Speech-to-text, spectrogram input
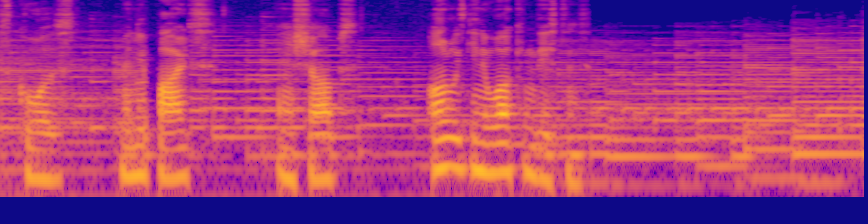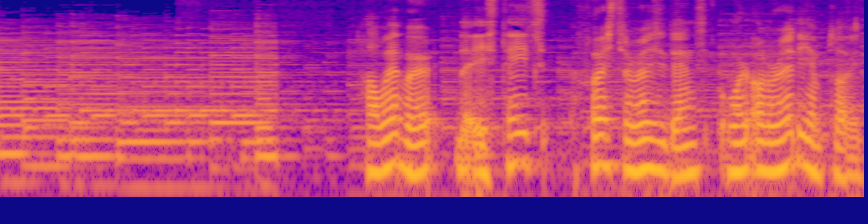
schools, many parks and shops, all within walking distance. However, the estate's first residents were already employed,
